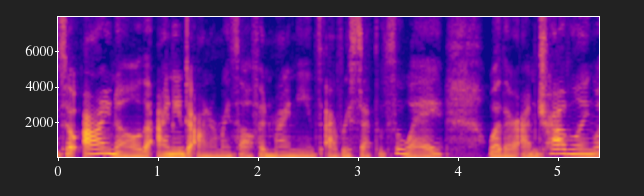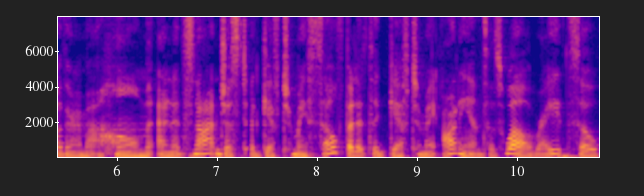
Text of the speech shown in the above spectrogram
So I know that I need to honor myself and my needs every step of the way, whether I'm traveling, whether I'm at home. And it's not just a gift to myself, but it's a gift to my audience as well, right? So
